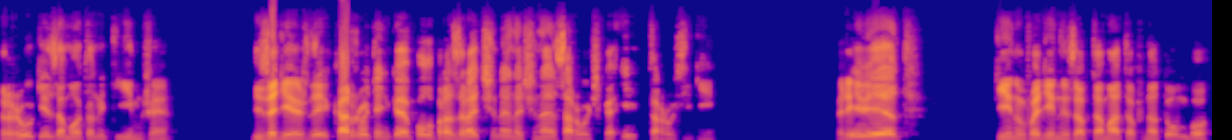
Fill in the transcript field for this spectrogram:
руки замотаны тем же. Из одежды коротенькая полупрозрачная ночная сорочка и трусики. «Привет!» Кинув один из автоматов на тумбу,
